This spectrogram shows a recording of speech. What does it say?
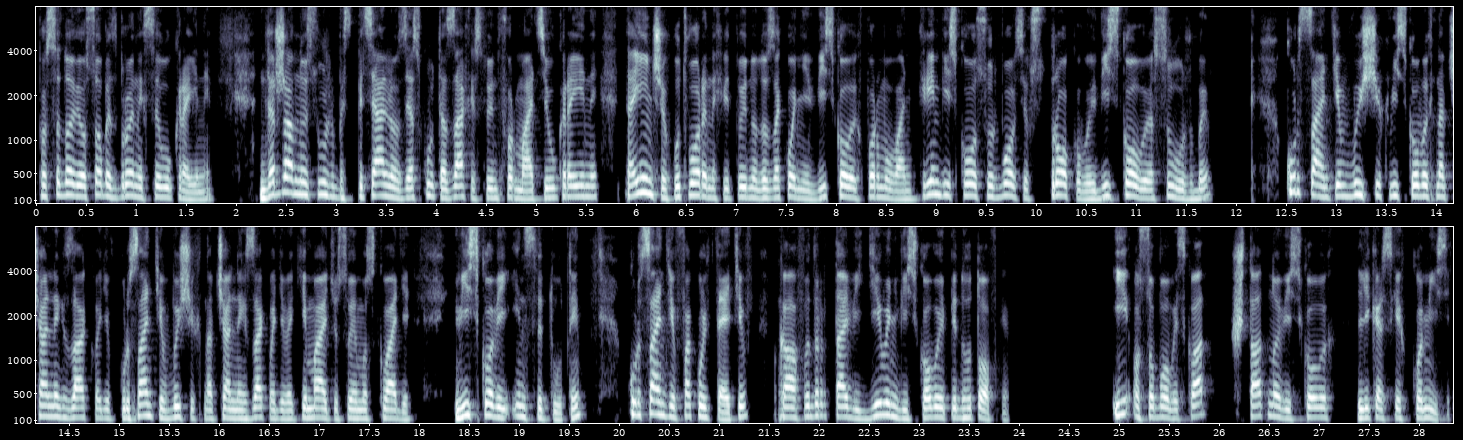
посадові особи Збройних сил України, Державної служби спеціального зв'язку та захисту інформації України та інших утворених відповідно до законів військових формувань, крім військовослужбовців строкової військової служби, курсантів вищих військових навчальних закладів, курсантів вищих навчальних закладів, які мають у своєму складі військові інститути, курсантів факультетів, кафедр та відділень військової підготовки і особовий склад штатно-військових лікарських комісій.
